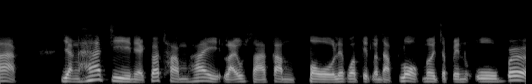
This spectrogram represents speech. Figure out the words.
มาก อย่าง 5G เนี่ยก็ทำให้หลายอุตสาหกรรมโต เรียกว่าติดระดับโลกไม่ว่าจะเป็น Uber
